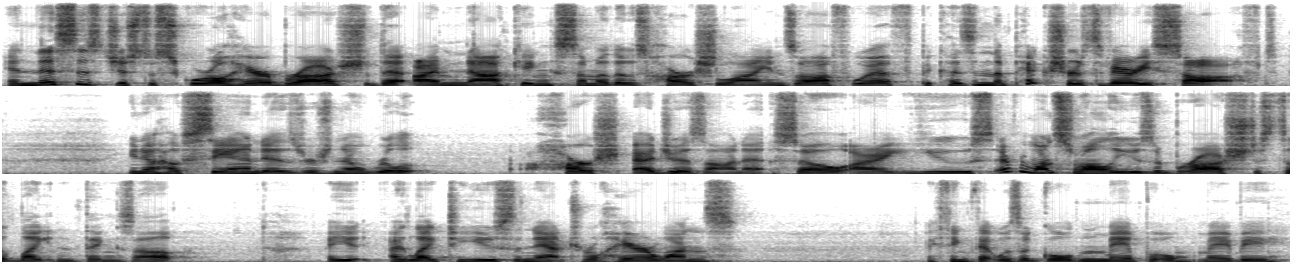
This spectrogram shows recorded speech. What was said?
And this is just a squirrel hair brush that I'm knocking some of those harsh lines off with because in the picture it's very soft. You know how sand is, there's no real harsh edges on it. So I use, every once in a while, I use a brush just to lighten things up. I, I like to use the natural hair ones. I think that was a golden maple, maybe.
